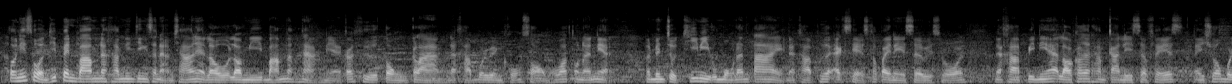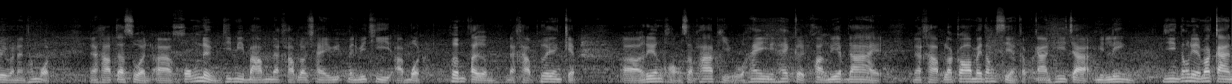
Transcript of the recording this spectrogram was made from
ครับ ตรงนี้ส่วนที่เป็นบัมป์นะครับจริงๆ สนามช้างเนี่ยเราเรามีบัมป์หนักๆเนี่ยก็คือตรงกลางนะครับบริเวณโค้ง2เพราะว่าตรงนั้นเนี่ยมันเป็นจุดที่มีอุโมงค์ด้านใต้นะครับเพื่อ access เข้าไปใน service road นะครับปีนี้เราก็จะทำการ resurface ในช่วงบริเวณนั้นทั้งหมดนะครับแต่ส่วนอ่าโค้งหนึ่งที่มีบัมป์นะครับเราใช้เป็นวิธีอ่าบดเพิ่มเติมนะครับเพื่อยังเก็บอ่า เรื่องของสภาพผิวให้ให้เกิดความเรียบได้นะครับแล้วก็ไม่ต้องเสี่ยงกับการที่จะมิลลิ่งจริงๆต้องเรียนว่าการ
